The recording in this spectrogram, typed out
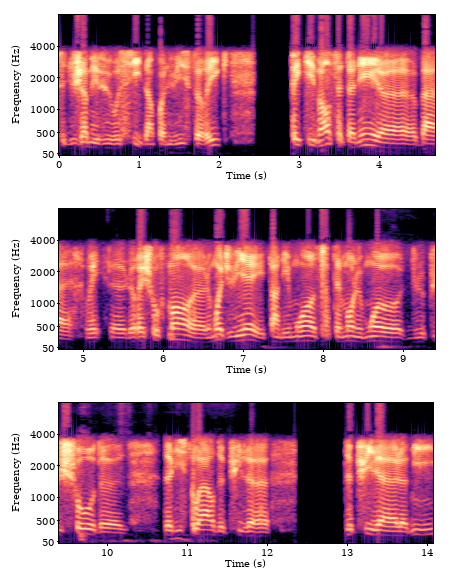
c'est du jamais vu aussi d'un point de vue historique. Effectivement, cette année, bah oui, le, réchauffement, le mois de juillet est un des mois, certainement le mois le plus chaud de l'histoire depuis le depuis le, le, mi,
